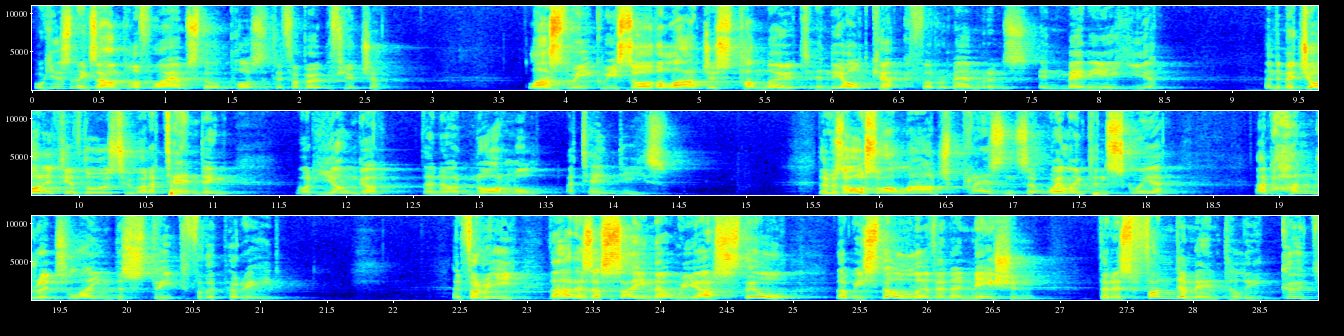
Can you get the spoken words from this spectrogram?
Well, here's an example of why I'm still positive about the future. Last week, we saw the largest turnout in the Auld Kirk for remembrance in many a year. And the majority of those who were attending were younger than our normal attendees. There was also a large presence at Wellington Square, and hundreds lined the street for the parade. And for me, that is a sign that we are still, that we still live in a nation that is fundamentally good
